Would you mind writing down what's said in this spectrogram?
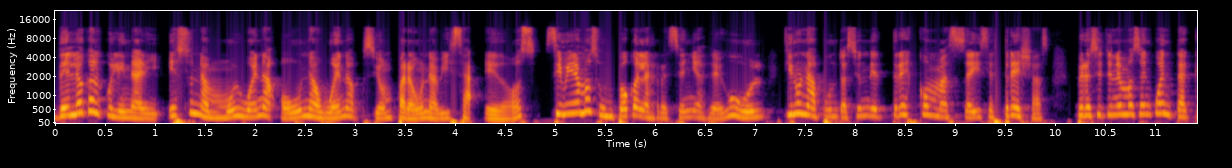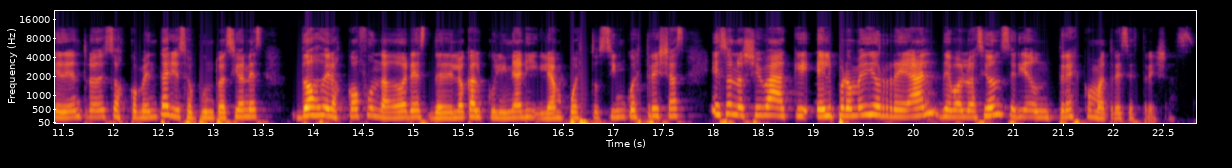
¿The Local Culinary es una muy buena o una buena opción para una visa E2? Si miramos un poco en las reseñas de Google, tiene una puntuación de 3,6 estrellas, pero si tenemos en cuenta que dentro de esos comentarios o puntuaciones, dos de los cofundadores de The Local Culinary le han puesto 5 estrellas, eso nos lleva a que el promedio real de evaluación sería de un 3,3 estrellas.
